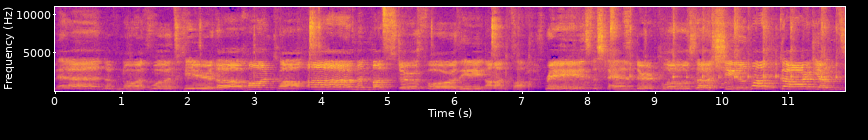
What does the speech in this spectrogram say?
Men of Northwoods, hear the horn call, arm and muster for the onfall. Raise the standard, close the shield wall, guardians.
